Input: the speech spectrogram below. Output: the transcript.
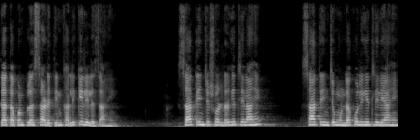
त्यात आपण प्लस साडेतीन खाली केलेलंच आहे. सात इंच शोल्डर घेतलेला आहे. सात इंच मुंडा खोली घेतलेली आहे.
